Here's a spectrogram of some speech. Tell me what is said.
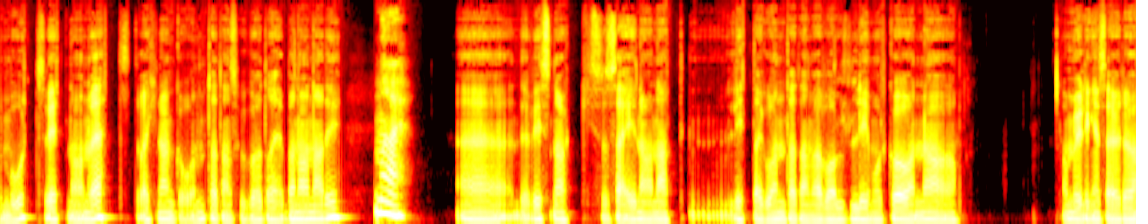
imot, så vidt noen vet. Det var ikke noen grunn til at han skulle gå og drepe noen av de. Nei. Eh, Det er Visstnok så sier noen at litt av grunnen til at han var voldelig mot kona, og, og muligens òg da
